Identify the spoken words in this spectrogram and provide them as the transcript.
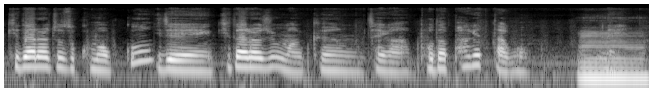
기다려줘서 고맙고, 이제 기다려준 만큼 제가 보답하겠다고. 음.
